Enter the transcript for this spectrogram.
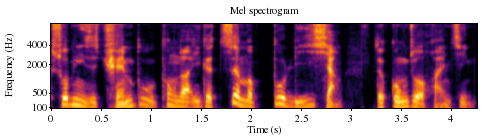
说不定你是全部碰到一个这么不理想的工作环境，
